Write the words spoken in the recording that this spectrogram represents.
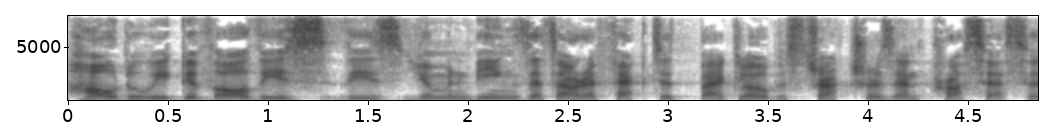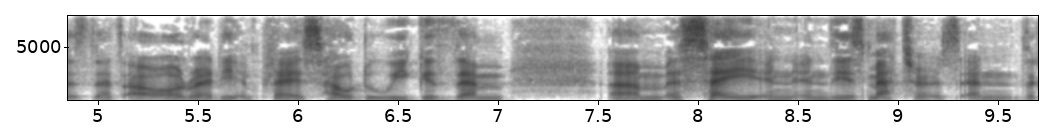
how do we give all these, these human beings that are affected by global structures and processes that are already in place, how do we give them um, a say in, in these matters. And the,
